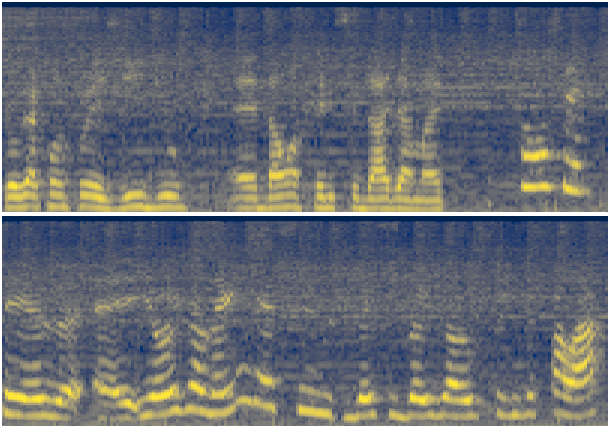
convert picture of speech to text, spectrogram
jogar contra o Egídio é, dá uma felicidade a mais. Com certeza. É, e hoje, além desses, desses dois jogos que a gente vai falar,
